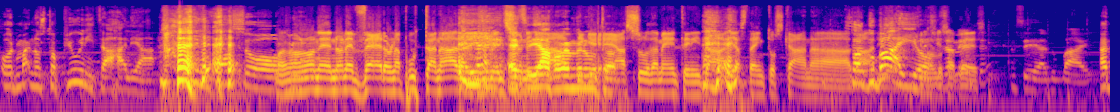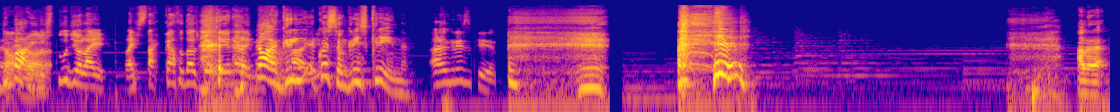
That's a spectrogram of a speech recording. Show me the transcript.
ormai non sto più in Italia. Quindi non posso. Ma no, non, è, non è vero, è una puttanata di Eh, dimensioni sì, Jacopo, galattiche, benvenuto. È assolutamente in Italia, sta in Toscana. Sto a Dubai io. non lo sapessi. Sì, a Dubai. A No, Dubai. no, Lo studio l'hai, l'hai staccato dal terreno l'hai No, a green- questo è un green screen. Ah, un green screen. Allora.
